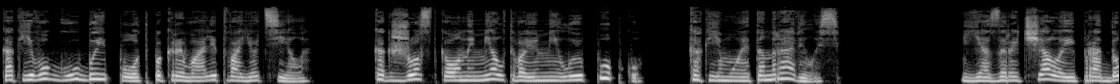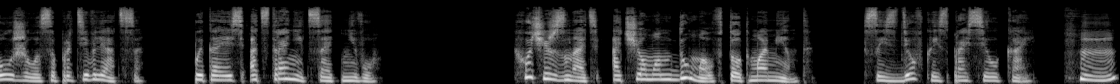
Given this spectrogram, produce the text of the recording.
как его губы и пот покрывали твое тело, как жестко он имел твою милую попку, как ему это нравилось». Я зарычала и продолжила сопротивляться, пытаясь отстраниться от него. Хочешь знать, о чем он думал в тот момент?» С издевкой спросил Кай. «Хм?»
